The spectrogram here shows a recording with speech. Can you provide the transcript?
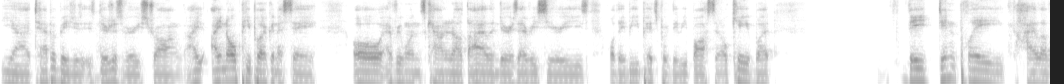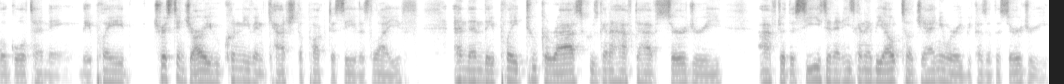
yeah, Tampa Bay is they're just very strong. I I know people are gonna say, oh, everyone's counted out the Islanders every series. Well, they beat Pittsburgh, they beat Boston, okay, but they didn't play high level goaltending. They played Tristan Jarry, who couldn't even catch the puck to save his life. And then they played Tuukka Rask, who's going to have to have surgery after the season, and he's going to be out till January because of the surgery.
